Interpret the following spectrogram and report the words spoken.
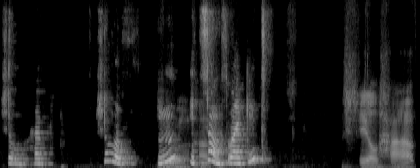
Show have. Off. Hmm? It sounds like it. She'll have.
